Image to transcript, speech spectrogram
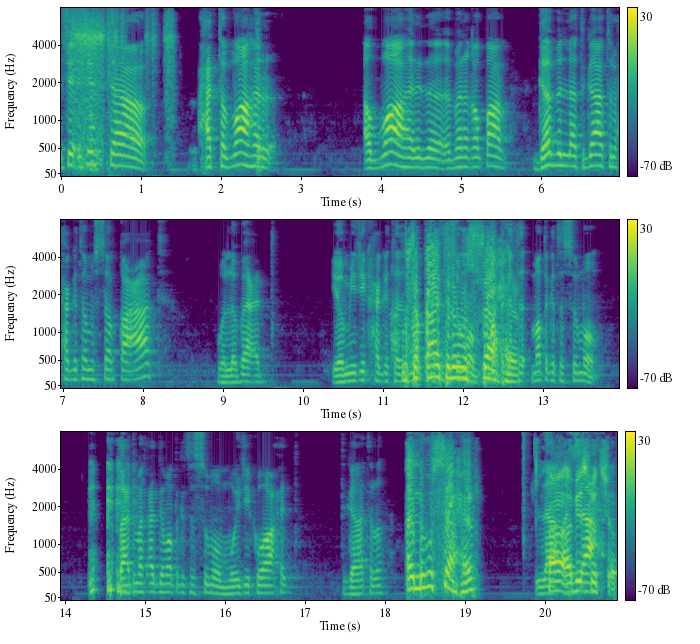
ش- شفت حتى الظاهر الظاهر إذا ماني غلطان قبل لا تقاتلوا حقت المستنقعات ولا بعد؟ يوم يجيك حقت مستنقعات منطقة اللي هو الساحر. منطقة السموم. بعد ما تعدي منطقة السموم ويجيك واحد تقاتله؟ اللي هو الساحر. لا آه أبي. سويتشر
